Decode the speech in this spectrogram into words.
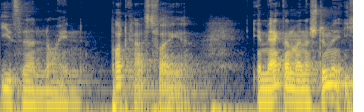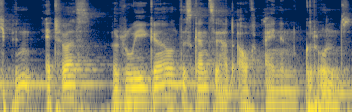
dieser neuen Podcast-Folge. Ihr merkt an meiner Stimme, ich bin etwas ruhiger und das Ganze hat auch einen Grund.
